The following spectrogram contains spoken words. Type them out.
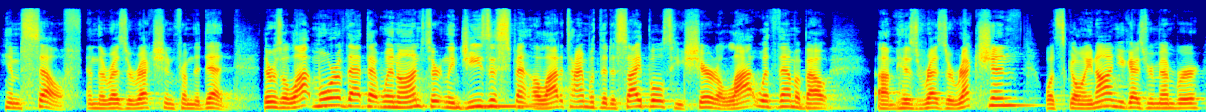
himself and the resurrection from the dead. There was a lot more of that that went on. Certainly, Jesus spent a lot of time with the disciples. He shared a lot with them about um, his resurrection, what's going on. You guys remember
